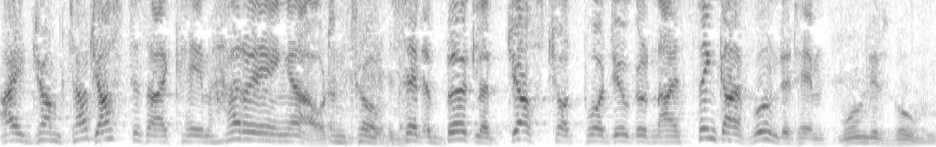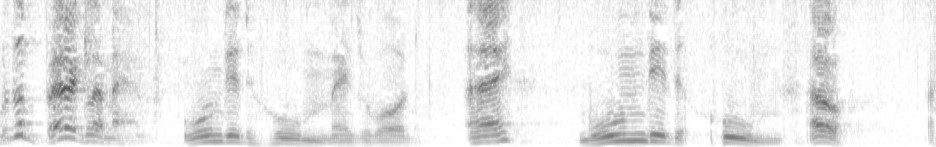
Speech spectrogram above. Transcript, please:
I jumped up. Just as I came hurrying out, And told me. said a burglar just shot poor Dougal, and I think I've wounded him. Wounded whom? The burglar man. Wounded whom, Major Ward? Eh? Wounded whom? Oh, Uh,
